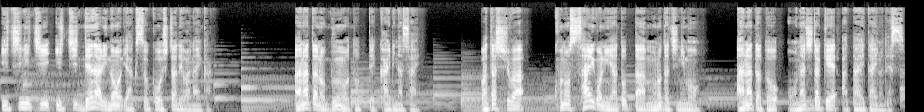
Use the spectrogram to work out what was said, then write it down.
一日一デナリの約束をしたではないか。あなたの分を取って帰りなさい。私はこの最後に雇った者たちにもあなたと同じだけ与えたいのです。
